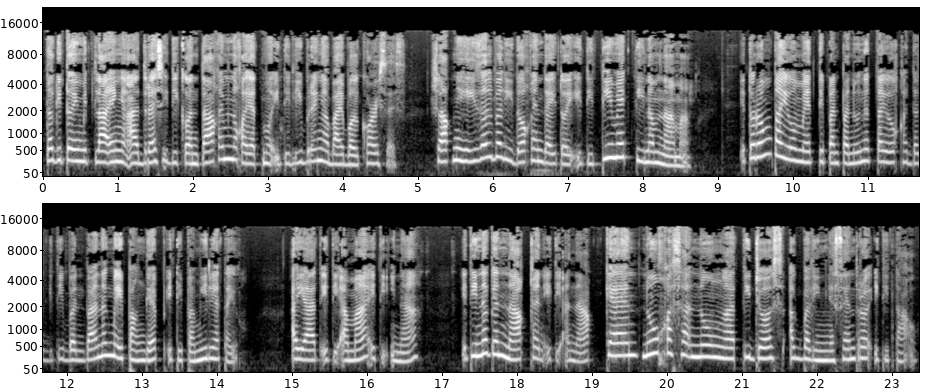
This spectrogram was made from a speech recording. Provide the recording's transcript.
Tag ito'y mitlaing nga address, iti kontakem no kayat mo iti libre nga Bible Courses. Siya ni Hazel Balido, kenda ito'y iti Timek Tinam Nama. Iturong tayo met, ti panpanunat tayo kadag iti banbanag maipanggep iti pamilya tayo. Ayat iti ama, iti ina, iti naganak, ken iti anak, ken no kasano nga ti Diyos agbalin nga sentro iti tao.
